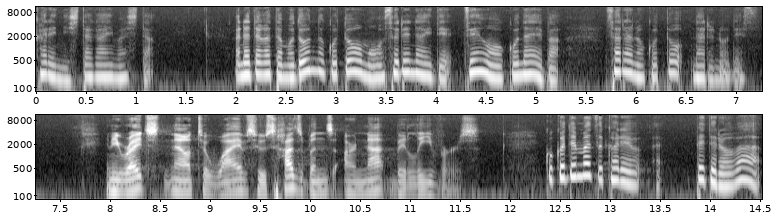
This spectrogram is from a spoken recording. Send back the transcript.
彼に従いました。あなた方もどんなことをも恐れないで善を行えばサラのことなるのです。And he writes now to wives whose husbands are not believers. ここでまず彼はペテロは、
